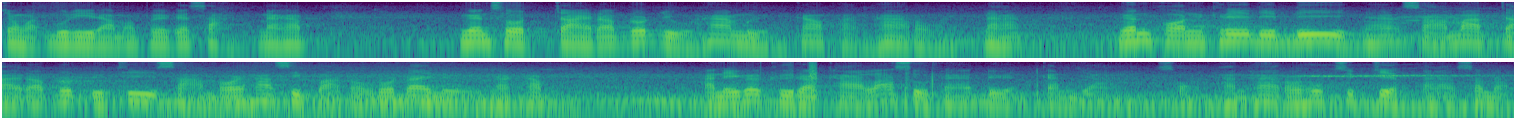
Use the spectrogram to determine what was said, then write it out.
จังหวัดบุรีรัมย์อำเภอกระสังนะครับ เงินสดจ่ายรับรถอยู่ 59,500นะฮะเงินผ่อนเครดิตดีนะฮะสามารถจ่ายรับรถอยู่ที่ 350 บาทออรถได้เลยนะครับ อันนี้ก็คือราคาล่าสุดนะฮะเดือนกันยา 2567 นะฮะสำหรับ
